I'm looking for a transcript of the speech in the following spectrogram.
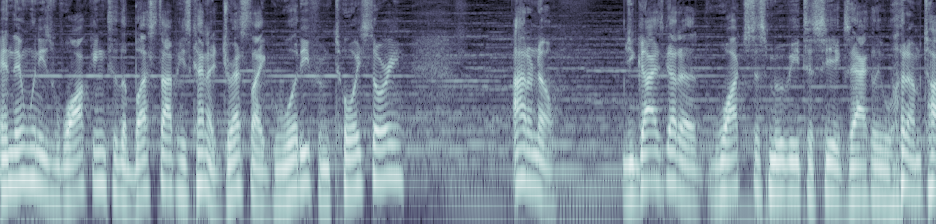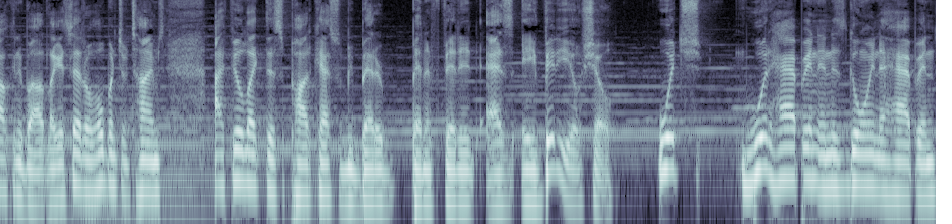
And then when he's walking to the bus stop, he's kind of dressed like Woody from Toy Story. I don't know. You guys got to watch this movie to see exactly what I'm talking about. Like I said a whole bunch of times, I feel like this podcast would be better benefited as a video show, which would happen and is going to happen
